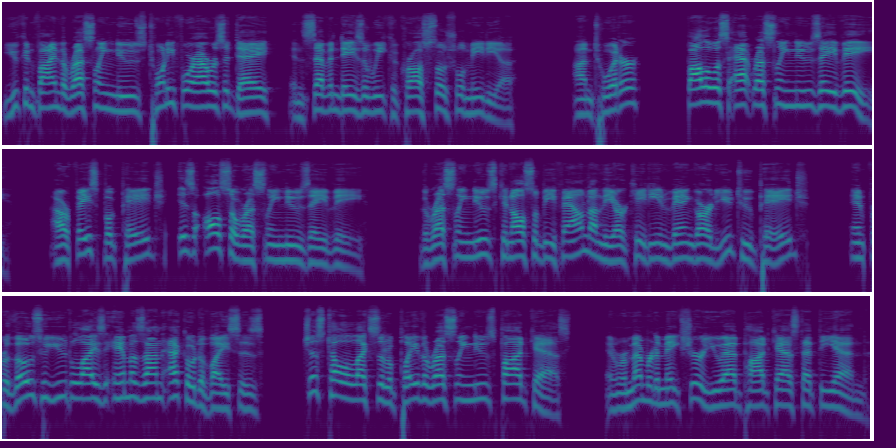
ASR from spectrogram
you can find the wrestling news 24 hours a day and 7 days a week across social media. On Twitter, follow us at Wrestling News AV. Our Facebook page is also Wrestling News AV. The wrestling news can also be found on the Arcadian Vanguard YouTube page. And for those who utilize Amazon Echo devices, just tell Alexa to play the Wrestling News Podcast. And remember to make sure you add podcast at the end.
